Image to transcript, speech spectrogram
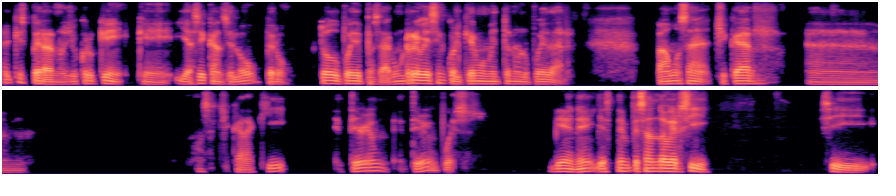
Hay que esperarnos. Yo creo que, que ya se canceló, pero todo puede pasar. Un revés en cualquier momento no lo puede dar. Vamos a checar. vamos a checar aquí. Ethereum, Ethereum, pues. Bien, ¿eh? Ya está empezando a ver si, si,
